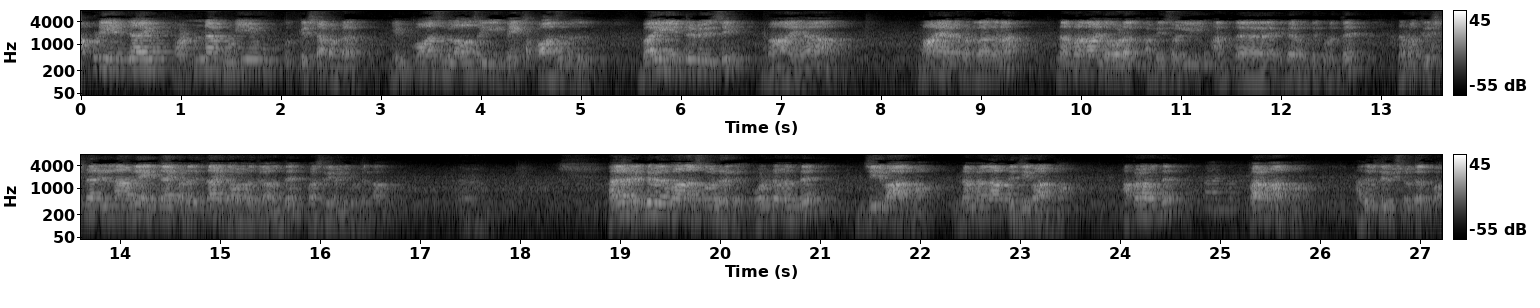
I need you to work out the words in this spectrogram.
அப்படி என்ஜாய் பண்ண முடியும் கிருஷ்ணா பண்றாரு. Impossible also he makes possible by introducing maya maya என்ன பண்றாங்கன்னா நம்ம தான் இந்த உடல் அப்படின்னு சொல்லி அந்த இதை வந்து கொடுத்து நம்ம கிருஷ்ணர் இல்லாமலே என்ஜாய் பண்ணதுக்கு தான் இந்த உலகத்துல வந்து வசதி பண்ணி கொடுத்துருக்காங்க. அதுல ரெண்டு விதமான சோல் இருக்கு. ஒண்ணு வந்து ஜீவாத்மா. நம்ம எல்லாம் வந்து ஜீவாத்மா. அப்புறம் வந்து பரமாத்மா. அது வந்து விஷ்ணு தத்வா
